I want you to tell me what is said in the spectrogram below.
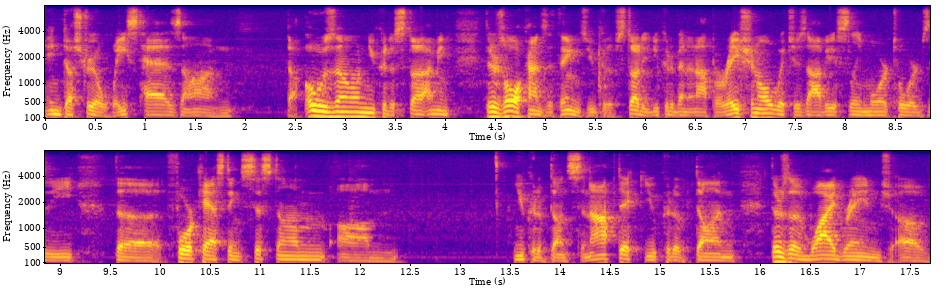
industrial waste has on the ozone. You could have studied. I mean, there's all kinds of things you could have studied. You could have been an operational, which is obviously more towards the the forecasting system. Um, you could have done synoptic. You could have done. There's a wide range of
